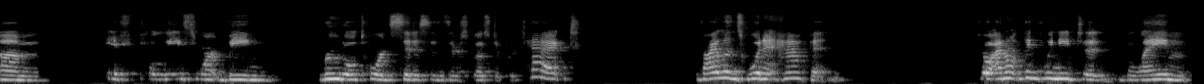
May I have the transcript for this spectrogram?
Um, if police weren't being brutal towards citizens they're supposed to protect, violence wouldn't happen. So I don't think we need to blame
